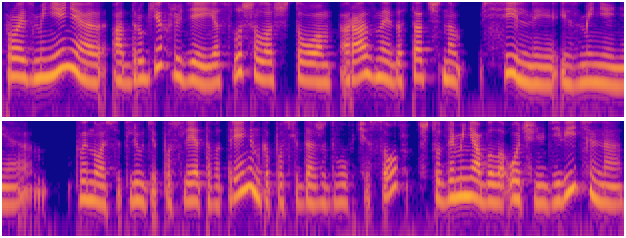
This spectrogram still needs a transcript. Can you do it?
Про изменения от других людей я слышала, что разные достаточно сильные изменения выносят люди после этого тренинга, после даже двух часов, что для меня было очень удивительно,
